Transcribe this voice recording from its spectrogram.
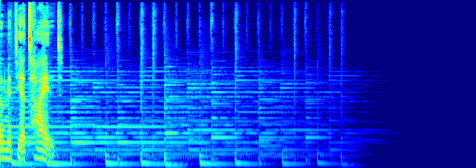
mit dir teilt.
